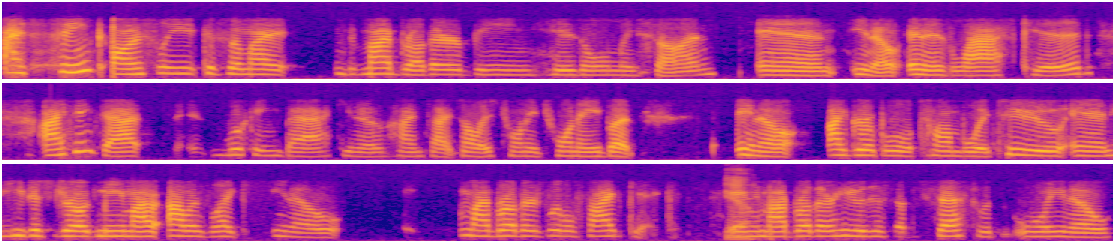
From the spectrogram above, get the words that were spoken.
I think honestly, because so my my brother being his only son, and you know, and his last kid, I think that looking back, you know, hindsight's always twenty twenty, but you know, I grew up a little tomboy too, and he just drugged me. My I was like, you know, my brother's little sidekick, yeah. and my brother he was just obsessed with, well, you know,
